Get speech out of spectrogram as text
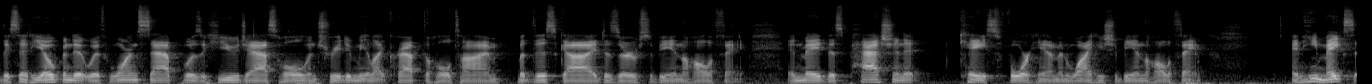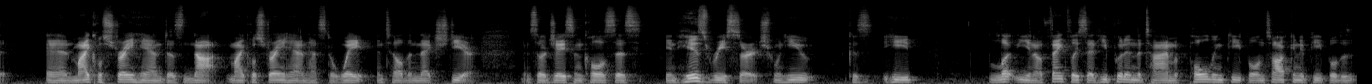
they said he opened it with Warren Sapp was a huge asshole and treated me like crap the whole time, but this guy deserves to be in the Hall of Fame, and made this passionate case for him and why he should be in the Hall of Fame. And he makes it. And Michael Strahan does not. Michael Strahan has to wait until the next year. And so Jason Cole says in his research, when he, because he, you know, thankfully said he put in the time of polling people and talking to people to,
